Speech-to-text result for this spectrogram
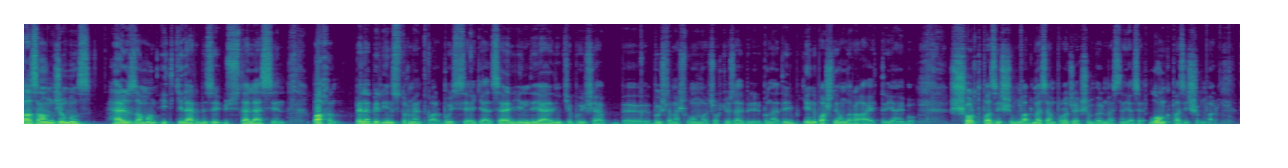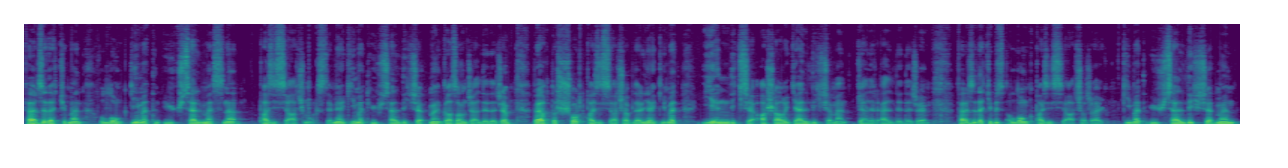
qazancımız hər zaman itkilərimizi üstələsin. Baxın, Belə bir instrument var. Bu hissəyə gəlsək, indi yəqin ki, bu işə e, bu işlə məşğul olanlar çox gözəl bilir bu nədir. Yeni başlayanlara aiddir, yəni bu. Short position var, məsələn, projection bölməsinə gəlsək, long position var. Fərz edək ki, mən long qiymətin yüksəlməsinə pozisiya açmaq istəyirəm. Yəni qiymət yüksəldikcə mən qazanc əldə edəcəm və yaxud da short pozisiya aça bilərik. Yəni qiymət yendikcə, aşağı gəldikcə mən gəlir əldə edəcəyəm. Fərz edək ki, biz long pozisiya açacağıq. Qiymət yüksəldikcə mən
